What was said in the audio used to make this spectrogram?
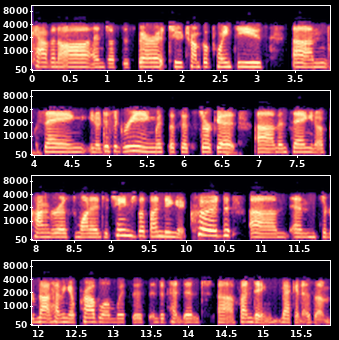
Kavanaugh and Justice Barrett, two Trump appointees, um, saying, you know, disagreeing with the Fifth Circuit um, and saying, you know, if Congress wanted to change the funding, it could, um, and sort of not having a problem with this independent uh, funding mechanism.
